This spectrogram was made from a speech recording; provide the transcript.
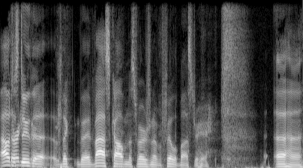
I'll just do the, the the advice columnist version of a filibuster here. Uh huh.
